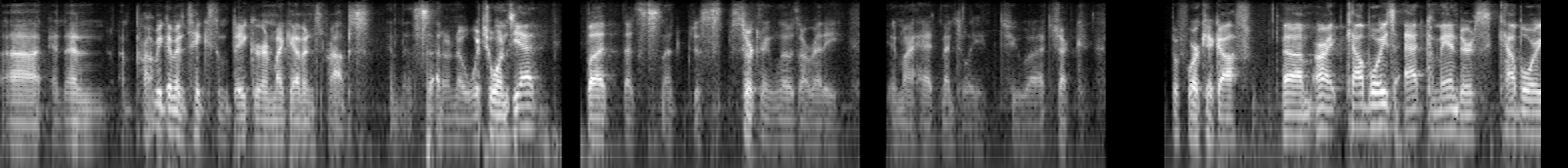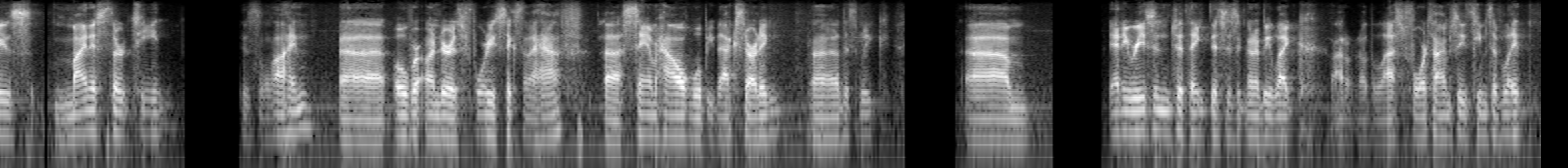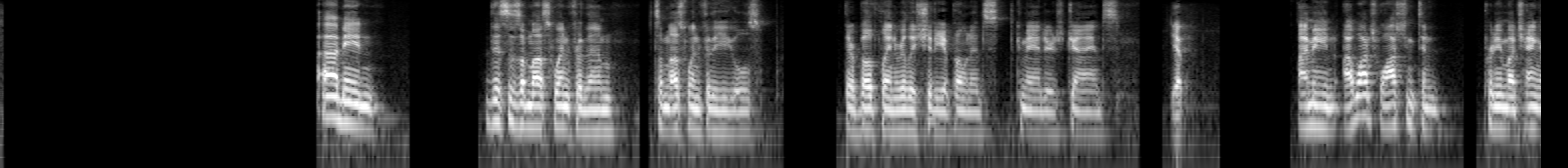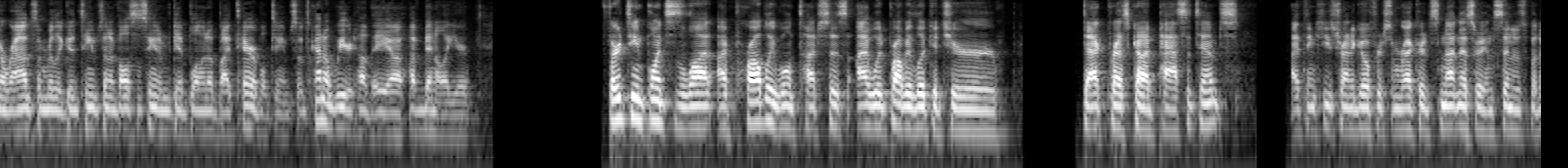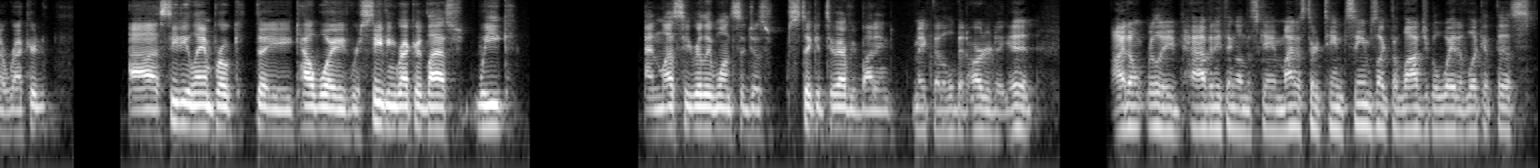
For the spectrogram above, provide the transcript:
Uh, and then I'm probably going to take some Baker and Mike Evans props in this. I don't know which ones yet, but that's I'm just circling those already in my head mentally to uh, check before kickoff. Um, all right, Cowboys at Commanders. Cowboys minus 13 is the line. Uh, over under is 46 and a half. Uh, Sam Howell will be back starting uh, this week. Um, any reason to think this isn't going to be like I don't know the last four times these teams have played? I mean, this is a must-win for them. It's a must-win for the Eagles. They're both playing really shitty opponents: Commanders, Giants. Yep. I mean, I watched Washington pretty much hang around some really good teams, and I've also seen them get blown up by terrible teams. So it's kind of weird how they uh, have been all year. 13 points is a lot. I probably won't touch this. I would probably look at your Dak Prescott pass attempts. I think he's trying to go for some records, not necessarily incentives, but a record. Uh, CeeDee Lamb broke the Cowboy receiving record last week. Unless he really wants to just stick it to everybody and make that a little bit harder to get. I don't really have anything on this game. Minus 13 seems like the logical way to look at this.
